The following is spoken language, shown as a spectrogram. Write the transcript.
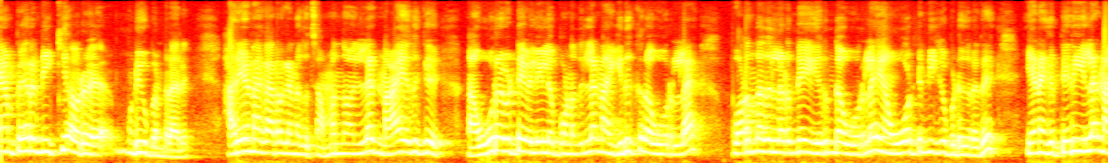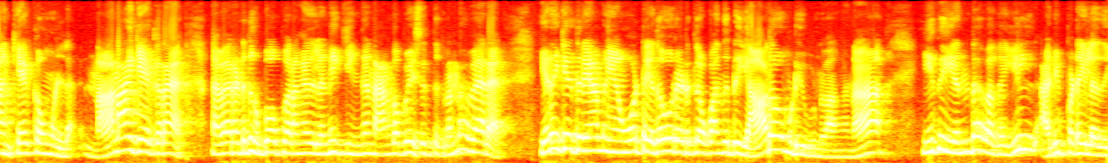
என் பேரை நீக்கி அவர் முடிவு பண்ணுறாரு ஹரியானாக்காரருக்கு எனக்கு சம்மந்தம் இல்லை. நான் எதுக்கு நான் ஊரை விட்டே வெளியில் போனதில்லை. நான் இருக்கிற ஊரில் பிறந்ததுலேருந்தே இருந்த ஊரில் என் ஓட்டு நீக்கப்படுகிறது. எனக்கு தெரியல நான் கேட்கவும் இல்லை. நானாக கேட்குறேன். நான் வேறு இடத்துக்கு போக போகிறாங்க இதில் நீக்கிங்க. நான் அங்கே போய் செத்துக்கிறேன்னா வேறு. எனக்கே தெரியாமல் என் ஓட்டை ஏதோ ஒரு இடத்துல உட்காந்துட்டு யாரோ முடிவு பண்ணுவாங்கன்னா இது எந்த வகையில் அடிப்படையில் அது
